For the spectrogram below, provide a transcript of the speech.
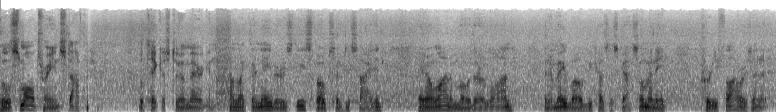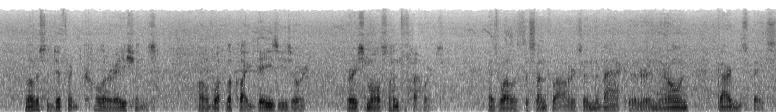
little small train stop. Will take us to Meiringen. Unlike their neighbors, these folks have decided they don't want to mow their lawn, and it may well because it's got so many pretty flowers in it. Notice the different colorations of what look like daisies or very small sunflowers as well as the sunflowers in the back that are in their own garden space.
